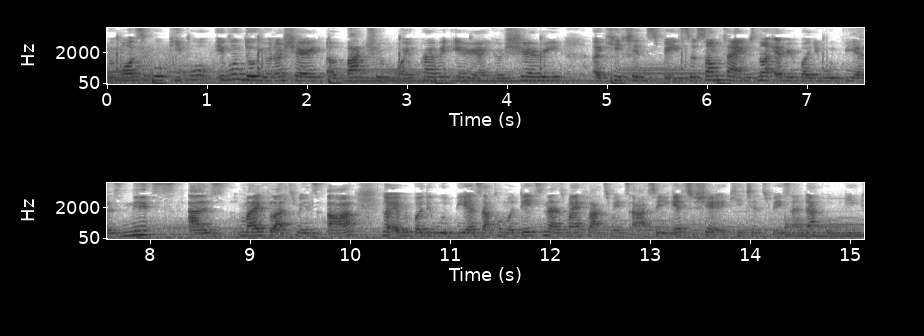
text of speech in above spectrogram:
with multiple people, even though you're not sharing a bathroom or a private area, you're sharing a kitchen space. So sometimes not everybody would be as neat as my flatmates are. Not everybody would be as accommodating as my flatmates are. So you get to share a kitchen space and that could be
